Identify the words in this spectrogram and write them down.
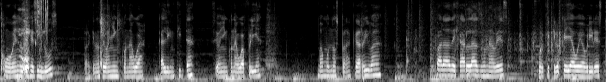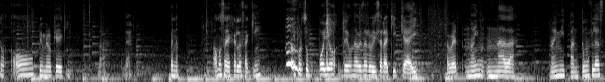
Como ven, los dejé sin luz. Para que no se bañen con agua calientita. Se bañen con agua fría. Vámonos para acá arriba. Para dejarlas de una vez. Porque creo que ya voy a abrir esto. Oh, primero que hay aquí. Bueno, Vamos a dejarlas aquí. Y por su pollo, de una vez a revisar aquí que hay. A ver, no hay nada. No hay ni pantuflas.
